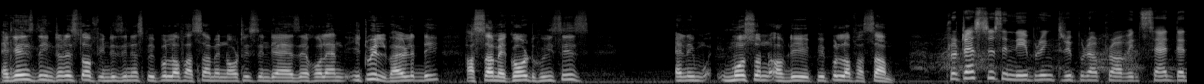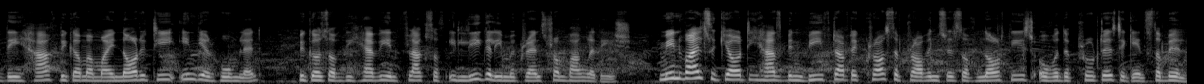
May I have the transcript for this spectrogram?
against the interest of indigenous people of Assam and Northeast India as a whole and it will violate the Assam Accord which is an emotion of the people of Assam. Protesters in neighboring Tripura province said that they have become a minority in their homeland because of the heavy influx of illegal immigrants from Bangladesh. Meanwhile, security has been beefed up across the provinces of Northeast over the protest against the bill.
